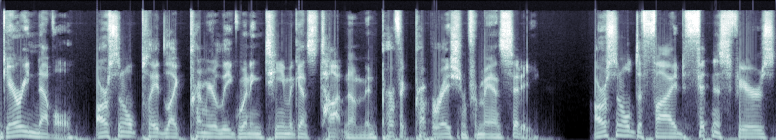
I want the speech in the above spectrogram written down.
Gary Neville, Arsenal played like Premier League winning team against Tottenham in perfect preparation for Man City. Arsenal defied fitness fears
